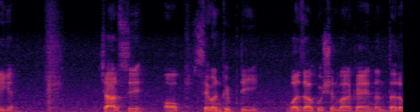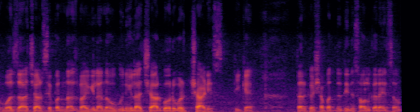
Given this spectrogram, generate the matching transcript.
ठीक आहे. चारशे ऑफ सेवन फिफ्टी वजा क्वेश्चन मार्क आहे. नंतर वजा चारशे पन्नास भागीला नऊ गुणीला चार बरोबर चाळीस. ठीक आहे? तर कशा पद्धतीने सॉल्व करायचं?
